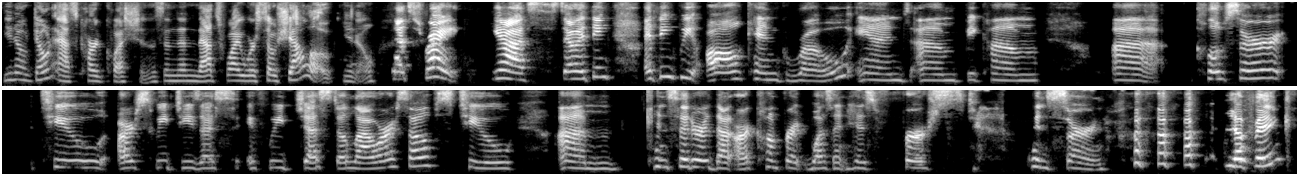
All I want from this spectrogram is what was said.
you know don't ask hard questions. And then that's why we're so shallow you know? That's right. Yes. So i think i think we all can grow and um, become uh, closer to our sweet jesus if we just allow ourselves to um, consider that our comfort wasn't his first concern. you think?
